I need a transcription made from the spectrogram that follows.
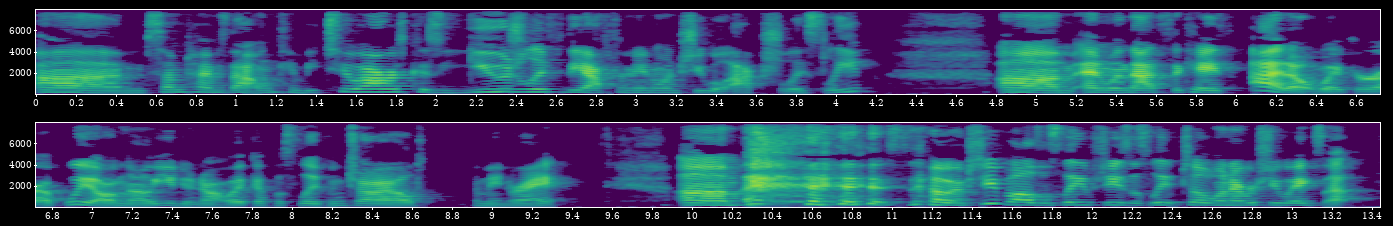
Um, sometimes that one can be two hours because usually for the afternoon one she will actually sleep. Um, and when that's the case, I don't wake her up. We all know you do not wake up a sleeping child. I mean, right? Um, so if she falls asleep, she's asleep till whenever she wakes up.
